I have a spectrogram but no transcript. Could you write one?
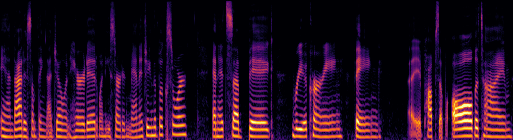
And that is something that Joe inherited when he started managing the bookstore. And it's a big, reoccurring thing. Uh, it pops up all the time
